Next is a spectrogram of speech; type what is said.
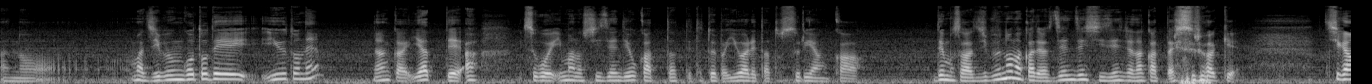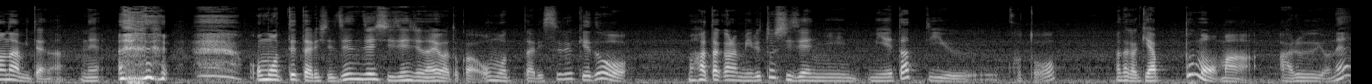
あのまあ自分事で言うとねなんかやってあすごい今の自然でよかったって例えば言われたとするやんか。でもさ自分の中では全然自然じゃなかったりするわけ。違うなみたいな。ね。思ってたりして全然自然じゃないわとか思ったりするけどまあ、から見ると自然に見えたっていうこと、まあ、だからギャップもまああるよね、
